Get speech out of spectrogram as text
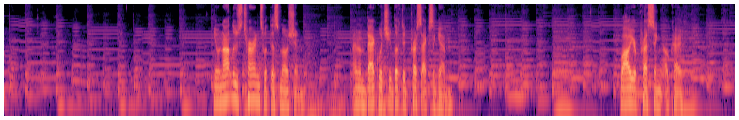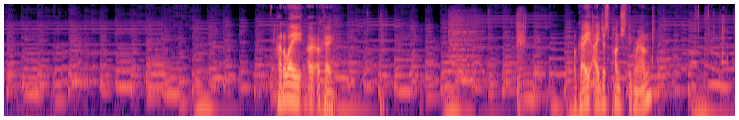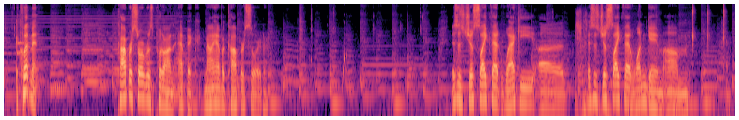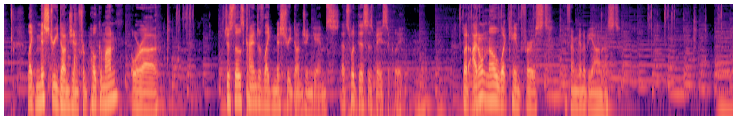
You will not lose turns with this motion. And back which you lifted, press X again. While you're pressing, okay. How do I, uh, okay. Okay, I just punched the ground. Equipment. Copper sword was put on. Epic. Now I have a copper sword. This is just like that wacky, uh... This is just like that one game, um... Like Mystery Dungeon from Pokemon. Or, uh... Just those kinds of, like, Mystery Dungeon games. That's what this is, basically. But I don't know what came first, if I'm gonna be honest.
